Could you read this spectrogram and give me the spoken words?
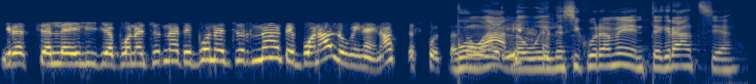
Grazie a lei Livia, buona giornata e buona giornata e buon Halloween ai nostri ascoltatori. Buon Halloween, sicuramente, grazie.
